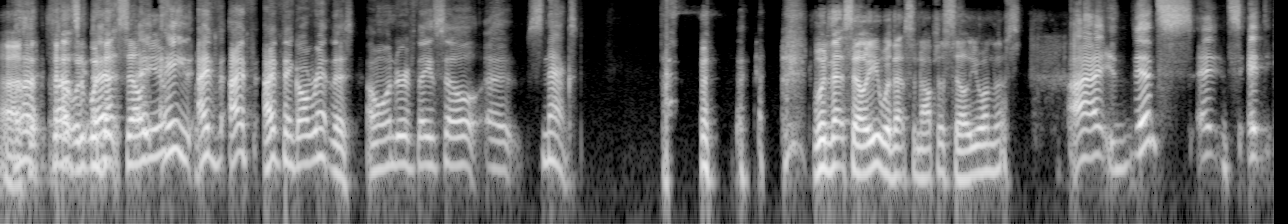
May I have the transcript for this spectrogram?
Uh, Uh, so- that's- would, would that sell you? Hey, I, I, I think I'll rent this. I wonder if they sell uh, snacks. Would that sell you? Would that synopsis sell you on this? I it's it's it.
